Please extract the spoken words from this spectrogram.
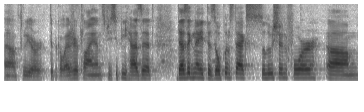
uh, through your typical Azure clients. GCP has it. Designate is OpenStack's solution for um,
